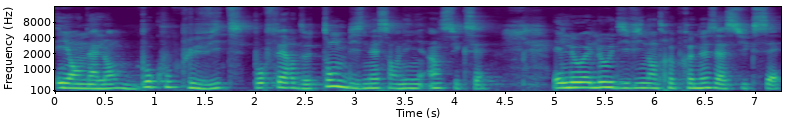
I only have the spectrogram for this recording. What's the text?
et en allant beaucoup plus vite pour faire de ton business en ligne un succès. Hello, hello, divine entrepreneuse à succès.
